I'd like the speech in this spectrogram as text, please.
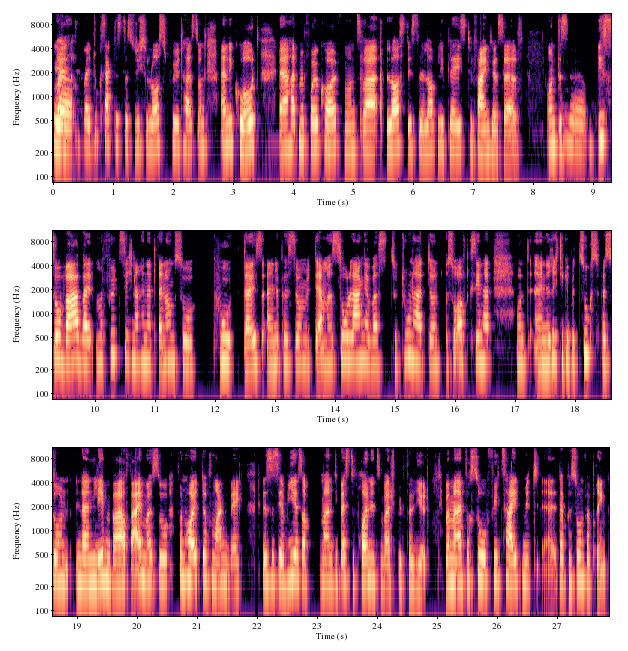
Ja. Weil, weil du gesagt hast, dass du dich so lost gefühlt hast. Und eine Quote äh, hat mir voll geholfen. Und zwar, Lost is a lovely place to find yourself. Und das ja. ist so wahr, weil man fühlt sich nach einer Trennung so puh, da ist eine Person, mit der man so lange was zu tun hatte und so oft gesehen hat und eine richtige Bezugsperson in deinem Leben war, auf einmal so von heute auf morgen weg. Das ist ja wie, als ob man die beste Freundin zum Beispiel verliert, weil man einfach so viel Zeit mit äh, der Person verbringt.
